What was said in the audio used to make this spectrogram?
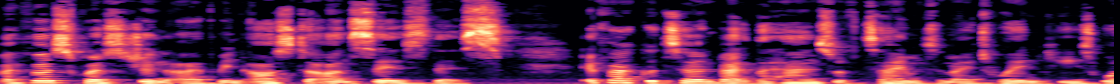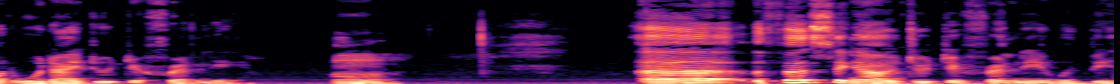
My first question I've been asked to answer is this If I could turn back the hands of time to my 20s, what would I do differently? Mm. Uh, the first thing I would do differently would be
